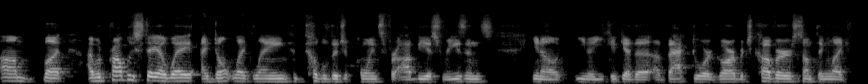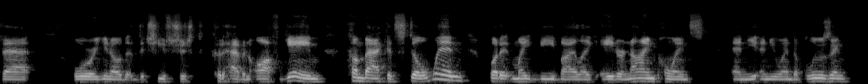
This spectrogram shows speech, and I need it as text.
Um, but I would probably stay away. I don't like laying double-digit points for obvious reasons. You know, you know, you could get a, a backdoor garbage cover, something like that, or you know, the, the Chiefs just could have an off game, come back and still win, but it might be by like eight or nine points, and you and you end up losing.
